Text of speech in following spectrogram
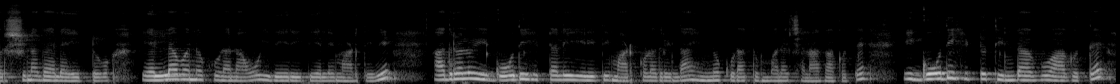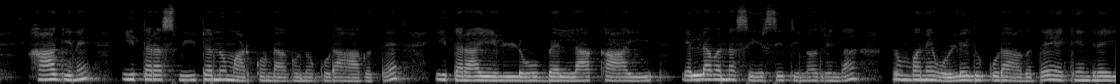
ಅರಿಶಿಣದ ಎಲೆ ಹಿಟ್ಟು ಎಲ್ಲವನ್ನು ಕೂಡ ನಾವು ಇದೇ ರೀತಿಯಲ್ಲೇ ಮಾಡ್ತೀವಿ. ಅದರಲ್ಲೂ ಈ ಗೋಧಿ ಹಿಟ್ಟಲ್ಲಿ ಈ ರೀತಿ ಮಾಡ್ಕೊಳ್ಳೋದ್ರಿಂದ ಇನ್ನೂ ಕೂಡ ತುಂಬಾ ಚೆನ್ನಾಗಾಗುತ್ತೆ ಈ ಗೋಧಿ ಹಿಟ್ಟು ತಿಂದಾಗೂ ಆಗುತ್ತೆ. ಹಾಗೆಯೇ ಈ ಥರ ಸ್ವೀಟನ್ನು ಮಾಡ್ಕೊಂಡಾಗೂ ಕೂಡ ಆಗುತ್ತೆ. ಈ ಥರ ಎಳ್ಳು ಬೆಲ್ಲ ಕಾಯಿ ಎಲ್ಲವನ್ನು ಸೇರಿಸಿ ತಿನ್ನೋದ್ರಿಂದ ತುಂಬಾ ಒಳ್ಳೆಯದು ಕೂಡ ಆಗುತ್ತೆ. ಏಕೆಂದರೆ ಈ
